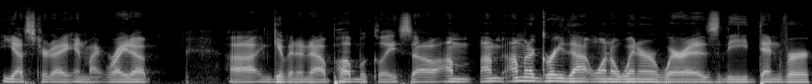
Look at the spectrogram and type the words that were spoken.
yesterday in my write up. Uh, and giving it out publicly, so I'm I'm I'm gonna grade that one a winner. Whereas the Denver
